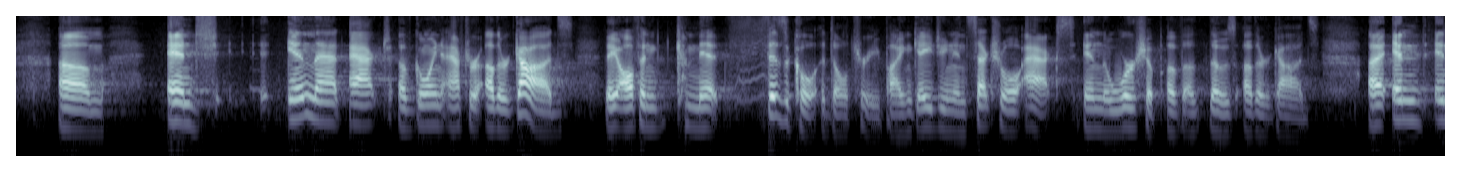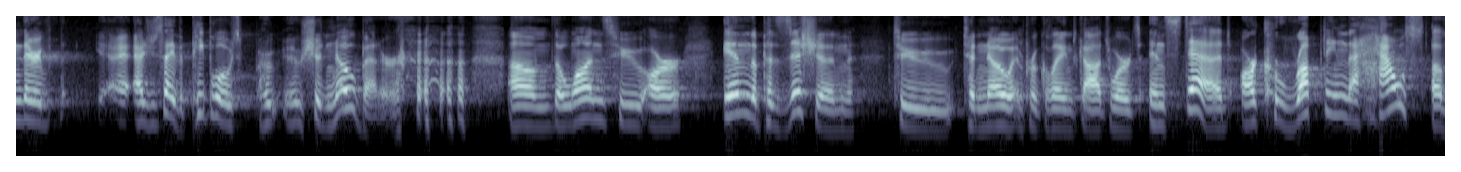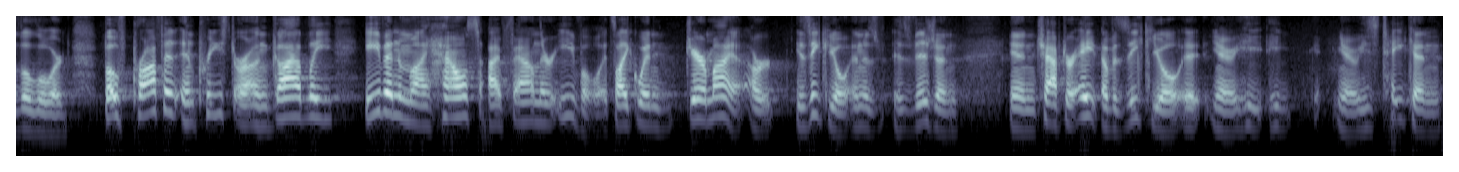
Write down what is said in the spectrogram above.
Um, and in that act of going after other gods, they often commit physical adultery by engaging in sexual acts in the worship of those other gods. Uh, and and they're, as you say, the people who, who should know better, um, the ones who are in the position to, to know and proclaim God's words, instead are corrupting the house of the Lord. Both prophet and priest are ungodly. Even in my house I found their evil. It's like when Jeremiah or Ezekiel in his, his vision in chapter 8 of Ezekiel, it, you know, he, he, you know, he's taken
